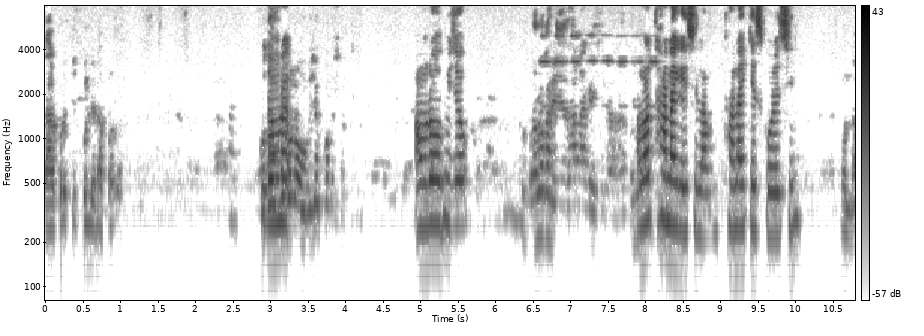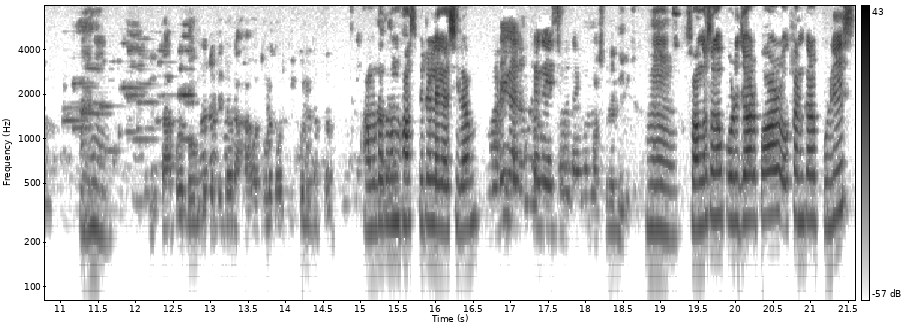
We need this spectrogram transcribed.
তারপরে কি করলেন আপনারা? কোথাও আমরা- কোনো অভিযোগ করেছেন? আমরা অভিযোগ আমরা থানা গেছিলাম। থানায় কেস করেছি। তারপরে আমরা তখন হসপিটালে গেছিলাম। হুম। সঙ্গে সঙ্গে পড়ে যাওয়ার পর ওখানকার পুলিশ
